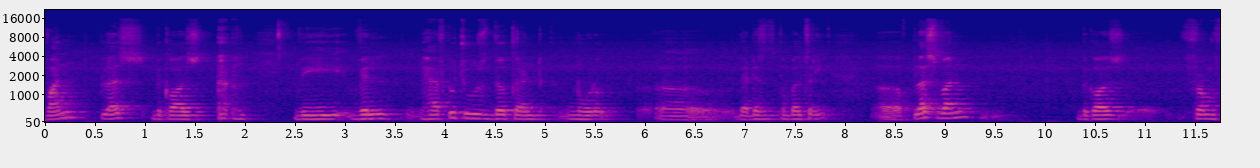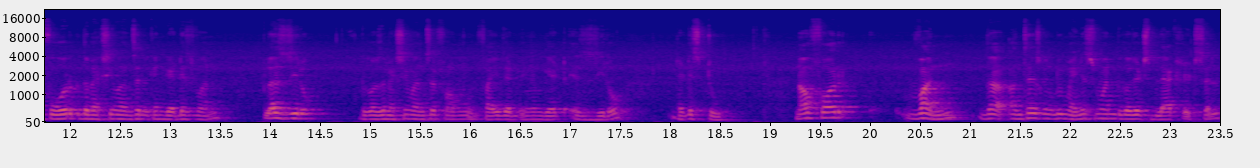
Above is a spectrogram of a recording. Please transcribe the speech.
1 plus because we will have to choose the current node uh, that is compulsory uh, plus 1 because from 4 the maximum answer we can get is 1 plus 0 because the maximum answer from 5 that we can get is 0 that is 2 now for 1 the answer is going to be minus 1 because it's black itself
